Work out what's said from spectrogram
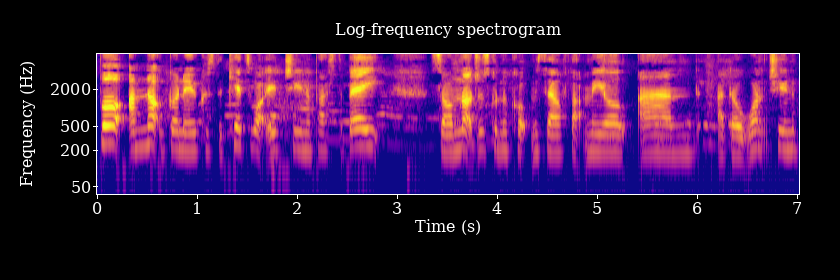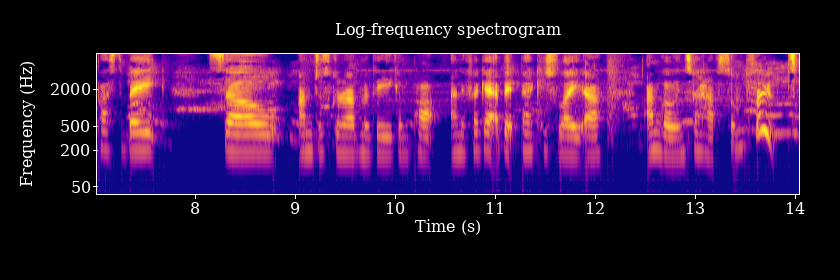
But I'm not going to because the kids wanted tuna pasta bake. So I'm not just going to cook myself that meal and I don't want tuna pasta bake. So I'm just going to have my vegan pot. And if I get a bit peckish later, I'm going to have some fruit.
